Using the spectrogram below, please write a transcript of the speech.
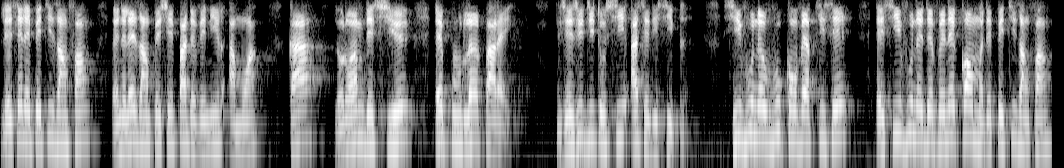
Laissez les petits enfants et ne les empêchez pas de venir à moi, car le royaume des cieux est pour leur pareil. Jésus dit aussi à ses disciples, si vous ne vous convertissez et si vous ne devenez comme des petits enfants,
